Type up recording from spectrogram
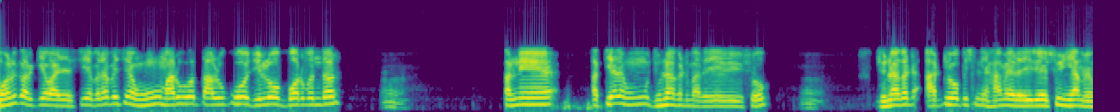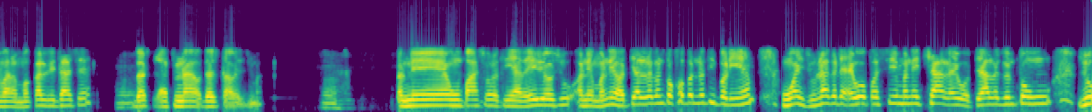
વણકર કહેવાય છીએ. બરાબર છે? હું મારું તાલુકો જિલ્લો પોરબંદર. અને અત્યારે હું જુનાગઢમાં રહી રહ્યો છું. જુનાગઢ આરટીઓ ઓફિસની સામે રહી રહ્યો છું. અહીંયા મેં મારા મકાન લીધા છે. દસ લાખના દસ્તાવેજમાં. અને હું પાંચ વર્ષ ત્યાં રહી રહ્યો છું. અને મને અત્યાર લગન તો ખબર નથી પડી એમ. હું અહીં જુનાગઢ આવ્યો પછી મને ખ્યાલ આવ્યો. ત્યાં લગન તો હું જો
